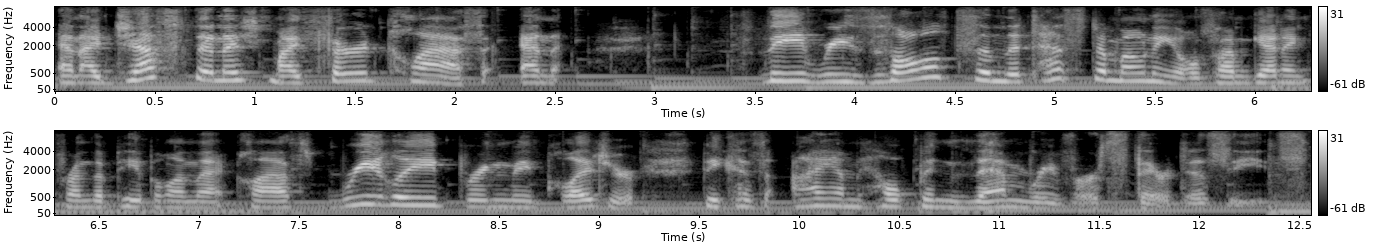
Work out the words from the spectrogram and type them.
And I just finished my third class, and the results and the testimonials I'm getting from the people in that class really bring me pleasure because I am helping them reverse their disease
